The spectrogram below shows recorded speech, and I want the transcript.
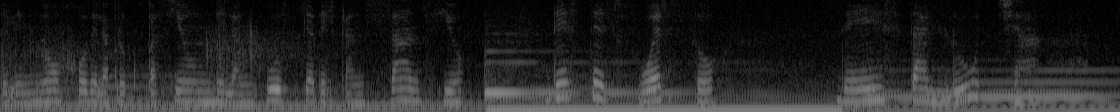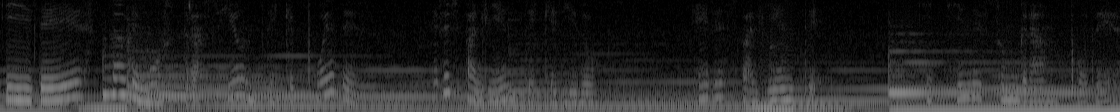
del enojo, de la preocupación, de la angustia, del cansancio, de este esfuerzo, de esta lucha y de esta demostración de que puedes. Eres valiente, querido. Eres valiente y tienes un gran poder.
